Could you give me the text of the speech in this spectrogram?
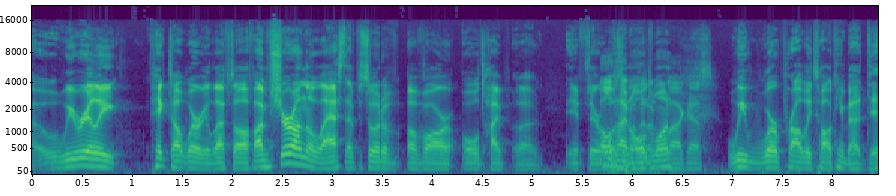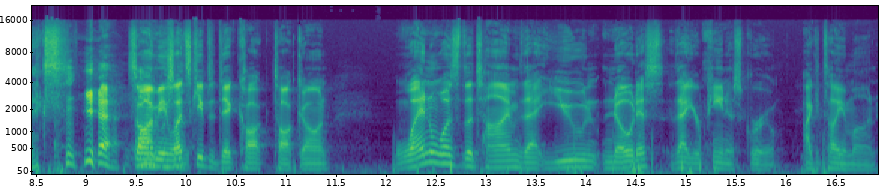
uh, we really picked up where we left off. I'm sure on the last episode of, of our old hype uh if there Old was an old hypothetical one, podcast. we were probably talking about dicks. Yeah. so I mean, 100%. let's keep the dick talk, talk going. When was the time that you noticed that your penis grew? I can tell you mine.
